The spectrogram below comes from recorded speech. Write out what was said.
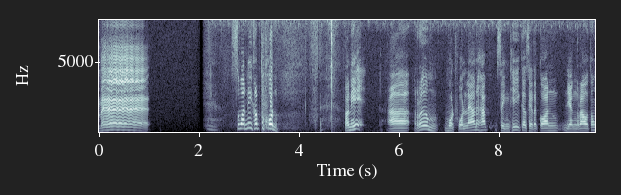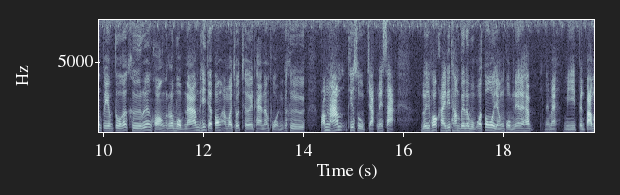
แม่ สวัสดีครับทุกคน ตอนนี้เริ่มหมดฝนแล้วนะครับ สิ่งที่เกษตรกรอย่างเราต้องเตรียมตัวก็คือเรื่องของระบบน้ำที่จะต้องเอามาชดเชยแทนน้ำฝนก็คือปั๊มน้ำที่สูบจากในสระโดยเฉพาะใครที่ทำเป็นระบบออโต้อย่างผมเนี่ยนะครับเห็นไหมมีเป็นปั๊ม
